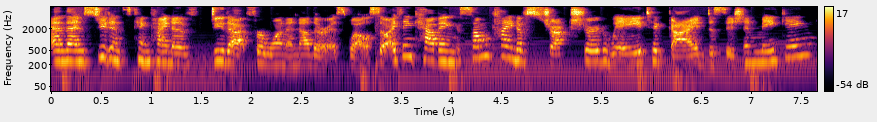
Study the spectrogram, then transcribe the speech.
And then students can kind of do that for one another as well. So I think having some kind of structured way to guide decision making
